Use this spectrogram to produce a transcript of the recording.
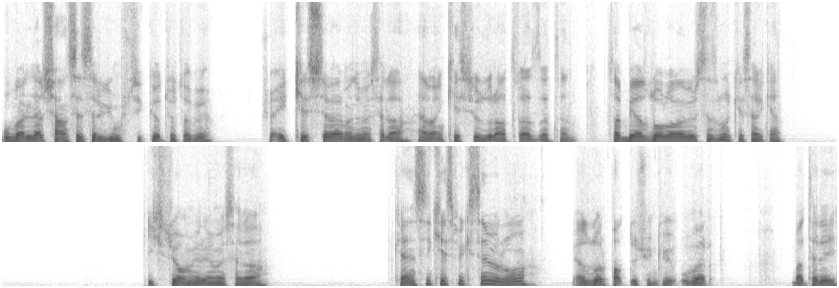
Uber'ler şans eseri gümüşlük atıyor tabi. Şu ilk kesişte vermedi mesela. Hemen kesiyoruz rahat rahat zaten. Tabi biraz zorlanabilirsiniz bunu keserken. Xyon veriyor mesela. Kendisini kesmek istemiyorum ama biraz zor patlıyor çünkü Uber batarya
